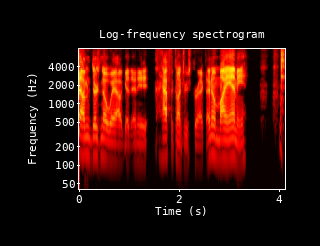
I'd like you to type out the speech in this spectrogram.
um, there's no way I'll get any half the country's correct. I know Miami.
